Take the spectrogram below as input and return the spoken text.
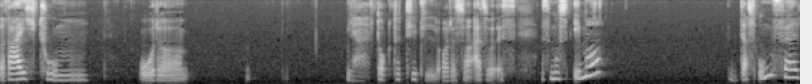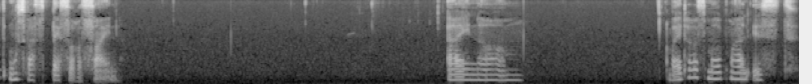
Reichtum oder ja, Doktortitel oder so. Also es, es muss immer, das Umfeld muss was Besseres sein. Ein ähm, weiteres Merkmal ist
